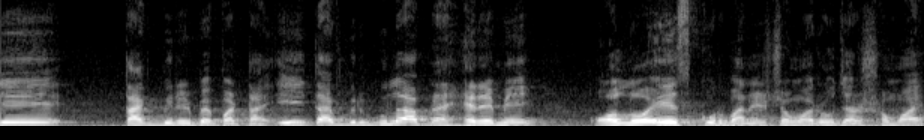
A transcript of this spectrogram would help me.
যে তাকবীরের ব্যাপারটা, এই তাকবীরগুলো আপনার হেরেমে অলওয়েজ কোরবানির সময়, রোজার সময়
